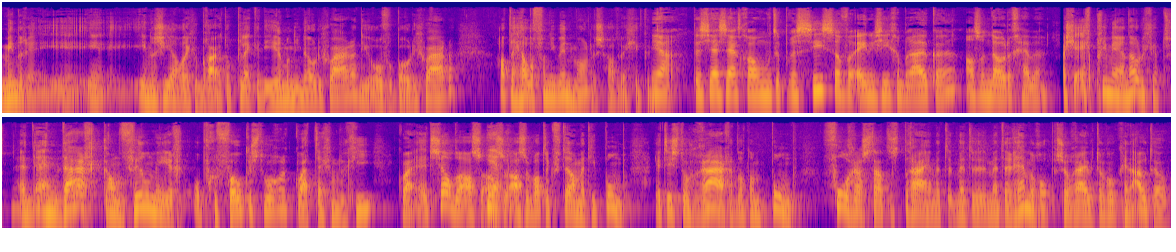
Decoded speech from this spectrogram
minder energie hadden gebruikt op plekken die helemaal niet nodig waren, die overbodig waren, had de helft van die windmolens had weggekund. Ja, dus jij zegt gewoon we moeten precies zoveel energie gebruiken als we nodig hebben. Als je echt primair nodig hebt. En, en daar kan veel meer op gefocust worden qua technologie. Qua, hetzelfde als, als, als wat ik vertel met die pomp. Het is toch raar dat een pomp vol gas staat te draaien met de, met, de, met de rem erop. Zo rijden we toch ook geen auto.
